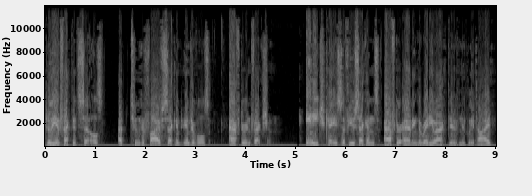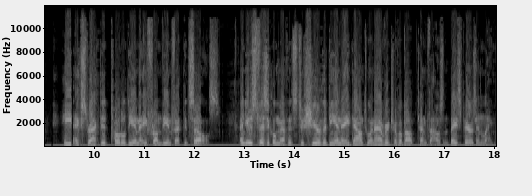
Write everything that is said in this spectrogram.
to the infected cells at 2 to 5 second intervals after infection. In each case, a few seconds after adding the radioactive nucleotide, he extracted total DNA from the infected cells and used physical methods to shear the DNA down to an average of about 10,000 base pairs in length.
